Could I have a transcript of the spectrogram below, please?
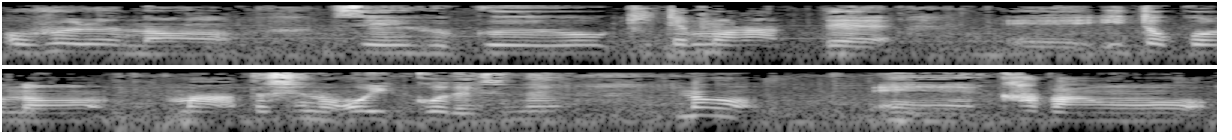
お風呂の制服を着てもらって、えーいとこの、まあ、私の甥っ子ですね、の、えーカバンを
